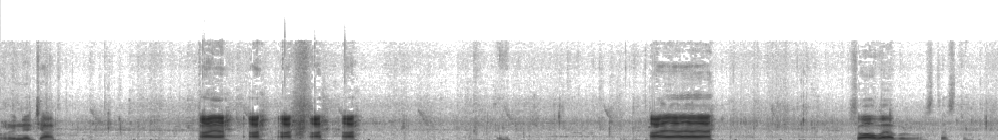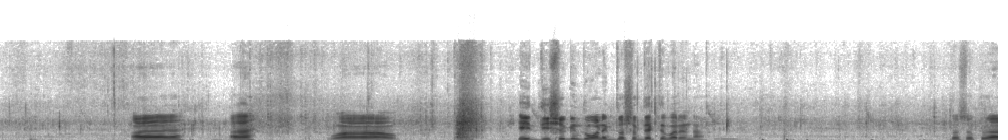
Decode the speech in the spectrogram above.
হরিণের ঝাঁক আয় আয় আয় আয় আয় আয়। সব আয় পড়ব আস্তে আস্তে। আয় আয় আয় এই দৃশ্য কিন্তু অনেক দর্শক দেখতে পারে না। দর্শকরা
